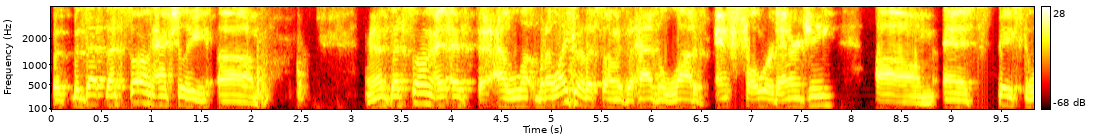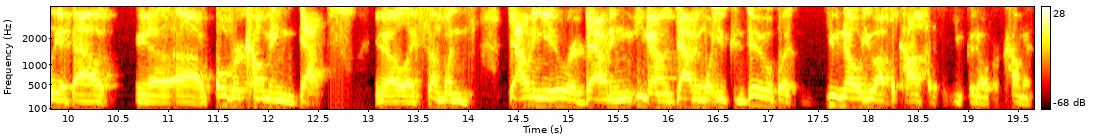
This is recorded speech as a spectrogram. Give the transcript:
but but that that song actually, um, Mean, that, that song, I, I, I lo- what I like about that song is it has a lot of and forward energy, um, and it's basically about you know uh, overcoming doubts. You know, like someone's doubting you or doubting you know doubting what you can do, but you know you have the confidence that you can overcome it.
